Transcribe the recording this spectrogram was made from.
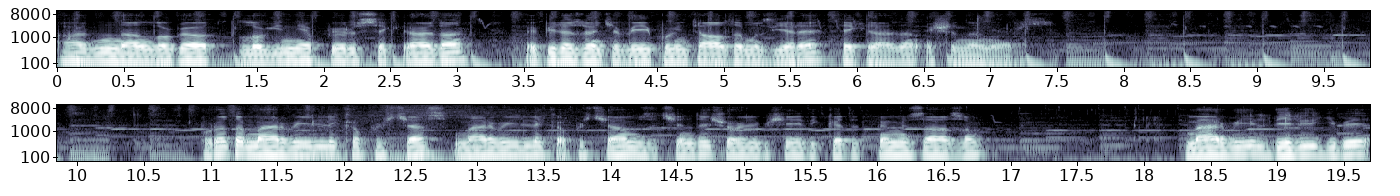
Ardından logout login yapıyoruz tekrardan ve biraz önce waypoint aldığımız yere tekrardan ışınlanıyoruz. Burada Merve ile kapışacağız. Merve ile kapışacağımız için de şöyle bir şeye dikkat etmemiz lazım. Merve il deli gibi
